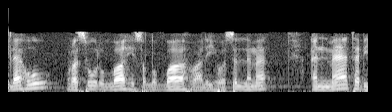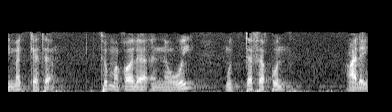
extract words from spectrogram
له رسول الله صلى الله عليه وسلم أن مات بمكة ثم قال النووي متفق عليه.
